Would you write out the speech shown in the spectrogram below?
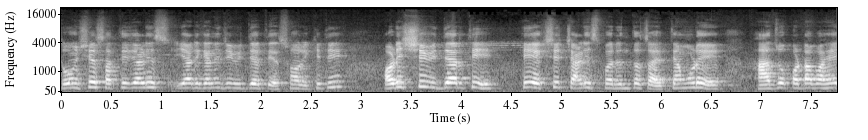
दोनशे सत्तेचाळीस या ठिकाणी जे विद्यार्थी आहेत. सॉरी किती? अडीचशे विद्यार्थी हे एकशे चाळीसपर्यंतच आहेत. त्यामुळे हा जो कट आहे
